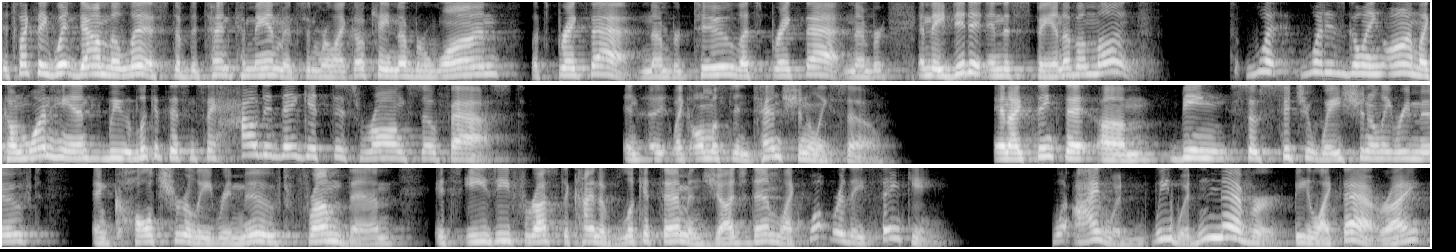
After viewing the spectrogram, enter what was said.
It's like they went down the list of the Ten Commandments and were like, okay, number one, let's break that. Number two, let's break that. Number, and they did it in the span of a month. What, what is going on? Like, on one hand, we look at this and say, how did they get this wrong so fast? And uh, like almost intentionally so. And I think that um, being so situationally removed and culturally removed from them, it's easy for us to kind of look at them and judge them like, what were they thinking? Well, I would, we would never be like that, right?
